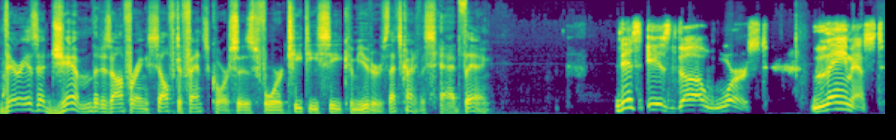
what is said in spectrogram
There is a gym that is offering self defense courses for TTC commuters. That's kind of a sad thing. This is the worst. Lamest,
